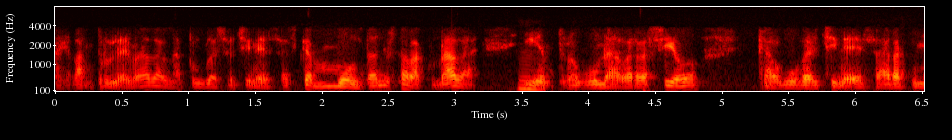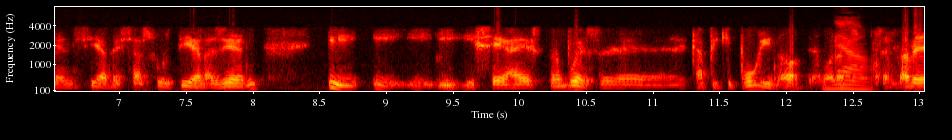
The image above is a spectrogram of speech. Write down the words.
El gran problema de la població xinesa és que molta no està vacunada mm. i em trobo una aberració que el govern xinès ara comenci a deixar sortir a la gent i, i, i, i sea esto, pues, eh, capi qui pugui, no? Llavors, yeah. sembla bé,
